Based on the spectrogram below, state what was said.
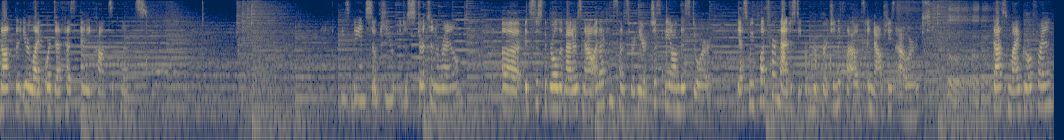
Not that your life or death has any consequence. He's being so cute and just stretching around. Uh, it's just the girl that matters now, and I can sense her here, just beyond this door. Yes, we plucked her majesty from her perch in the clouds, and now she's ours. That's my girlfriend.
